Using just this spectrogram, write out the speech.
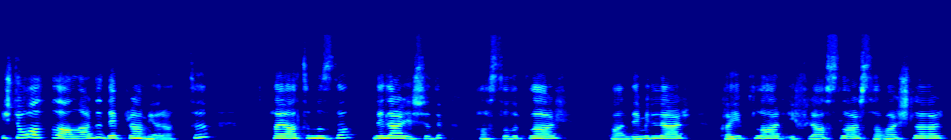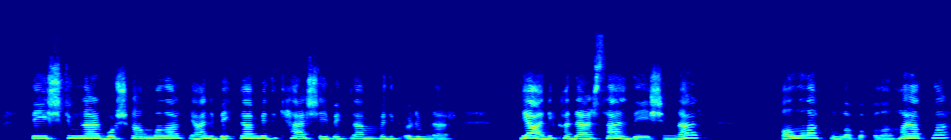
işte o alanlarda deprem yarattı. Hayatımızda neler yaşadık? Hastalıklar, pandemiler, kayıplar, iflaslar, savaşlar, değişimler, boşanmalar, yani beklenmedik her şey, beklenmedik ölümler. Yani kadersel değişimler, allak bullak olan hayatlar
